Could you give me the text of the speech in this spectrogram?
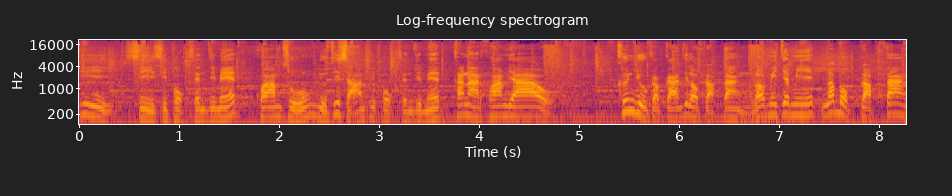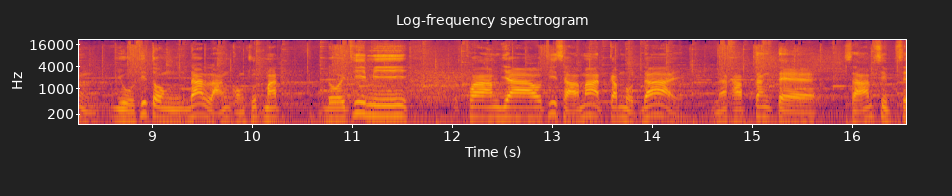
ที่ 46 เซนติเมตร ความสูงอยู่ที่ 36 เซนติเมตร ขนาดความยาวขึ้นอยู่กับการที่เราปรับตั้ง เรามีจะมีระบบปรับตั้งอยู่ที่ตรงด้านหลังของชุดมัด โดยที่มีความยาวที่สามารถกำหนดได้นะครับตั้งแต่ 30 เซ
